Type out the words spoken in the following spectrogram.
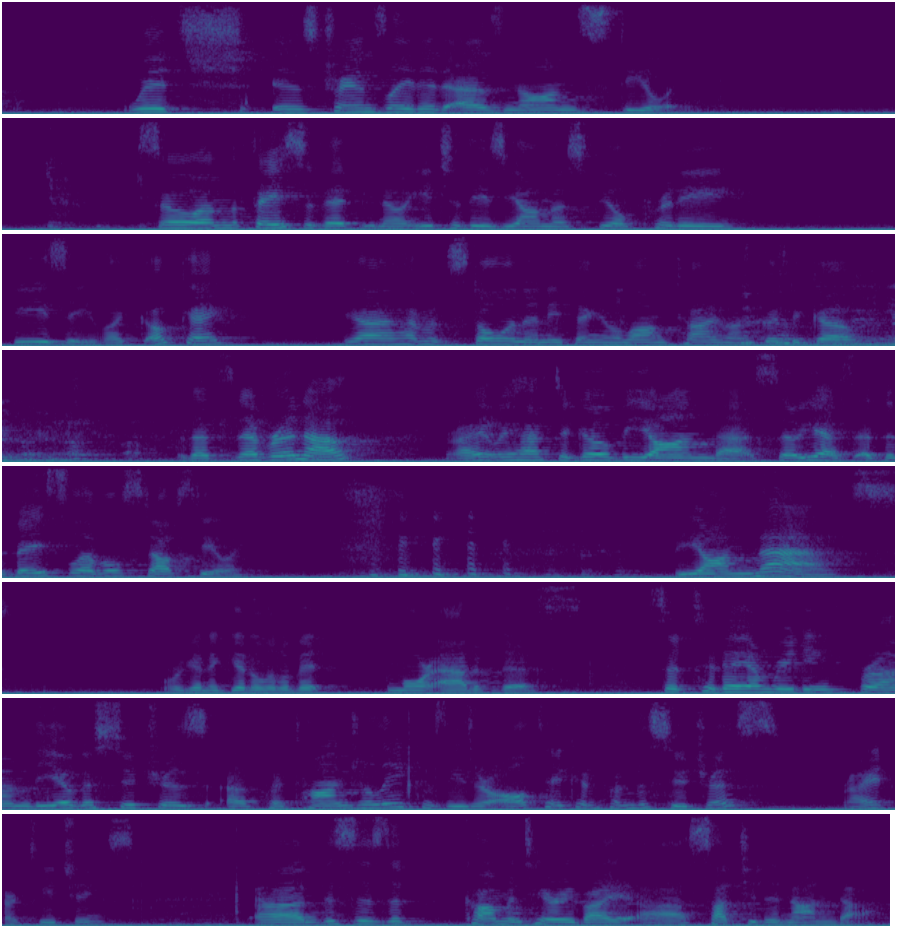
which is translated as non stealing. So, on the face of it, you know, each of these yamas feel pretty easy. Like, okay, yeah, I haven't stolen anything in a long time. I'm good to go. but that's never enough, right? We have to go beyond that. So, yes, at the base level, stop stealing. beyond that, we're going to get a little bit more out of this. So today I'm reading from the Yoga Sutras of Patanjali, because these are all taken from the sutras, right? Our teachings. Uh, this is a commentary by uh, Satchidananda.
